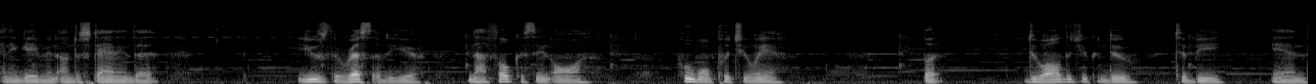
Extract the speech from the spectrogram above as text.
And he gave me an understanding that use the rest of the year not focusing on who won't put you in, but do all that you can do to be in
